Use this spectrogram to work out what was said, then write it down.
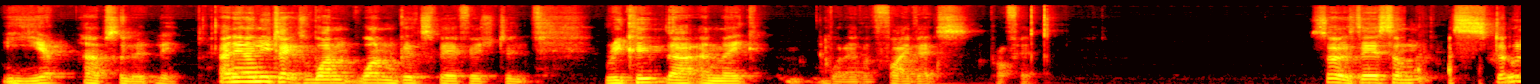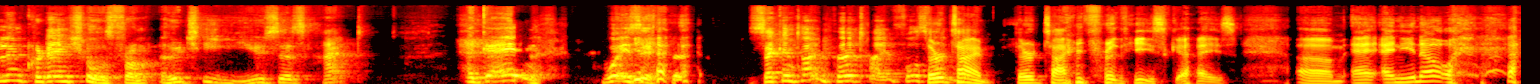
Yep absolutely. And it only takes one one good spearphish to recoup that and make whatever 5x profit so there's some stolen credentials from OGUsers hacked again. What is yeah. it? Second time, third time, fourth third time? time, third time for these guys. Um, and, and you know, it,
